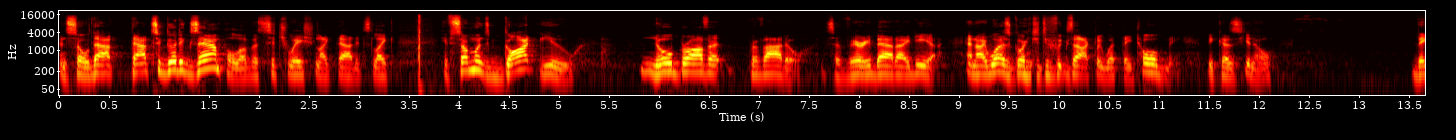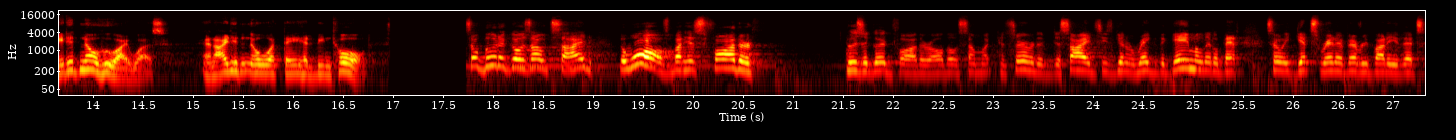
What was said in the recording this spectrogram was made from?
And so that, that's a good example of a situation like that. It's like if someone's got you, no brava, bravado. It's a very bad idea. And I was going to do exactly what they told me because, you know, they didn't know who I was, and I didn't know what they had been told. So Buddha goes outside the walls, but his father who's a good father, although somewhat conservative, decides he's going to rig the game a little bit so he gets rid of everybody that's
